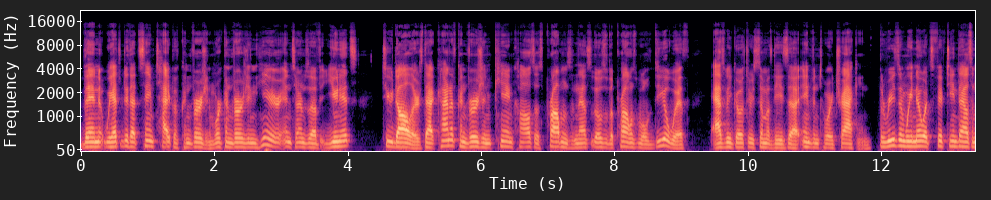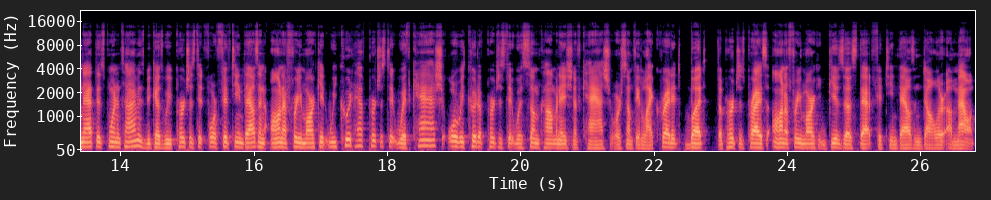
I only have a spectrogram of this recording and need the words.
then we have to do that same type of conversion. We're converting here in terms of units to dollars. That kind of conversion can cause us problems, and that's, those are the problems we'll deal with as we go through some of these uh, inventory tracking. The reason we know it's 15,000 at this point in time is because we purchased it for 15,000 on a free market. We could have purchased it with cash or we could have purchased it with some combination of cash or something like credit, but the purchase price on a free market gives us that $15,000 amount.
